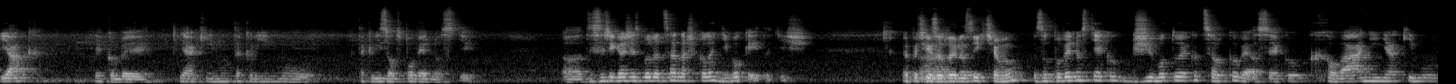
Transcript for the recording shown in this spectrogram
jak jakoby k nějakému takovému takový zodpovědnosti. Uh, ty jsi říkal, že jsi byl docela na škole divoký totiž. A počkej, A- zodpovědností k čemu? Zodpovědnosti jako k životu jako celkově, asi jako k chování nějakému,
